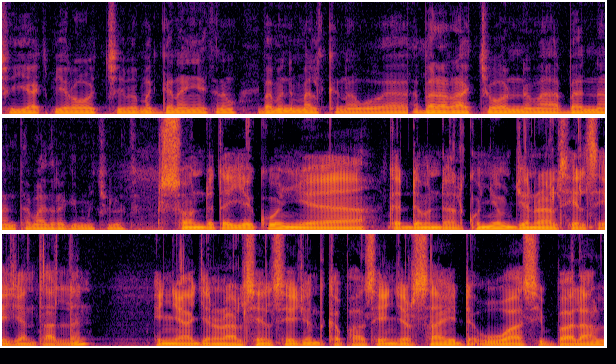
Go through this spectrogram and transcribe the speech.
ሽያጭ ቢሮዎች በመገናኘት ነው? በምን መልክ ነው በረራቸውን በእናንተ ማድረግ የሚችሉት? እርስዎ እንደጠየቁኝ ቅድም እንዳልኩኝም general sales agent አለን። እኛ general sales agent ከ passenger side WAS ይባላል፣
